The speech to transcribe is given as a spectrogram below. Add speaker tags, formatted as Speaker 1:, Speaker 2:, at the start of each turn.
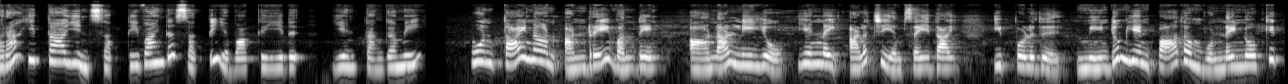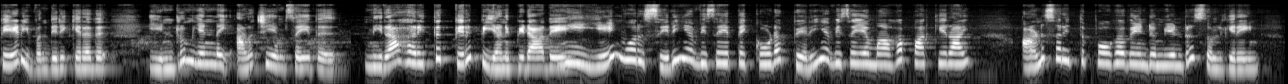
Speaker 1: வராகித்தாயின் சக்தி வாய்ந்த சத்திய வாக்கு இது. என் தங்கமே
Speaker 2: உன் தாய் நான் அன்றே வந்தேன். ஆனால் நீயோ என்னை அலட்சியம் செய்தாய். இப்பொழுது மீண்டும் என் பாதம் உன்னை நோக்கி தேடி வந்திருக்கிறது. இன்றும் என்னை அலட்சியம் செய்து நிராகரித்து திருப்பி அனுப்பிடாதே.
Speaker 1: நீ ஏன் ஒரு சிறிய விஷயத்தை கூட பெரிய விஷயமாக பார்க்கிறாய்? அனுசரித்து போக வேண்டும் என்று சொல்கிறேன்.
